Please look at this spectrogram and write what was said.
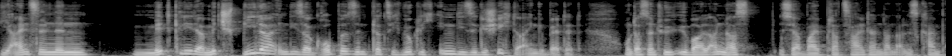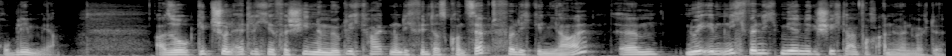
die einzelnen Mitglieder, Mitspieler in dieser Gruppe sind plötzlich wirklich in diese Geschichte eingebettet. Und das natürlich überall anders. Ist ja bei Platzhaltern dann alles kein Problem mehr. Also gibt es schon etliche verschiedene Möglichkeiten und ich finde das Konzept völlig genial. Ähm, nur eben nicht, wenn ich mir eine Geschichte einfach anhören möchte.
